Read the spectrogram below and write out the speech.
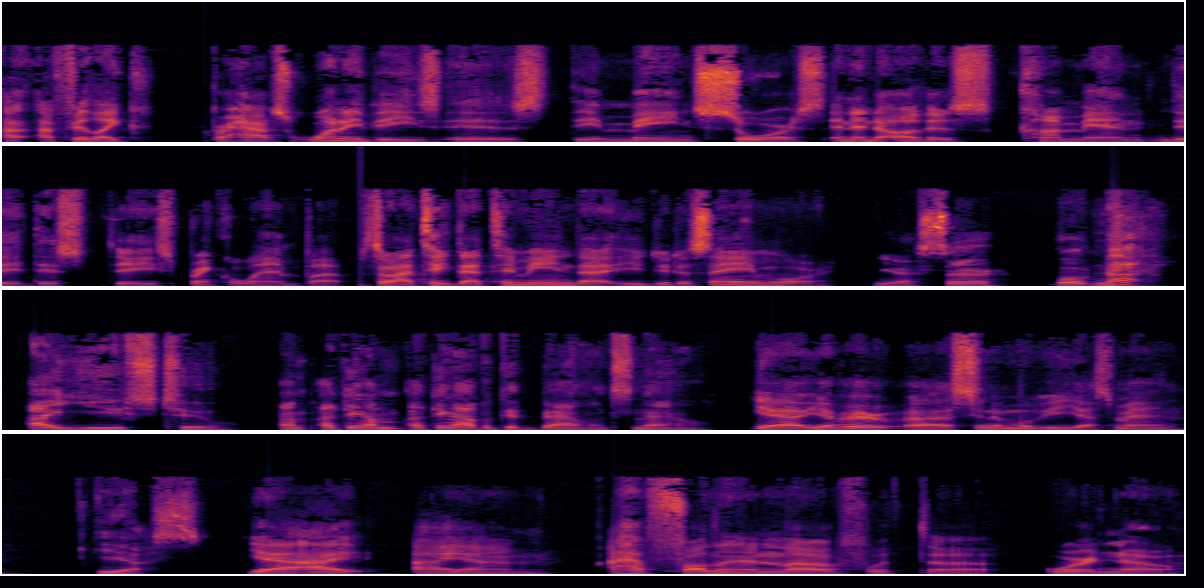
I, I feel like perhaps one of these is the main source and then the others come in they, they, they sprinkle in but so i take that to mean that you do the same or? Yes sir. Well not i used to. I'm, i think i'm i think i have a good balance now. Yeah you ever uh, seen the movie yes man? Yes. Yeah i i um i have fallen in love with the word no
